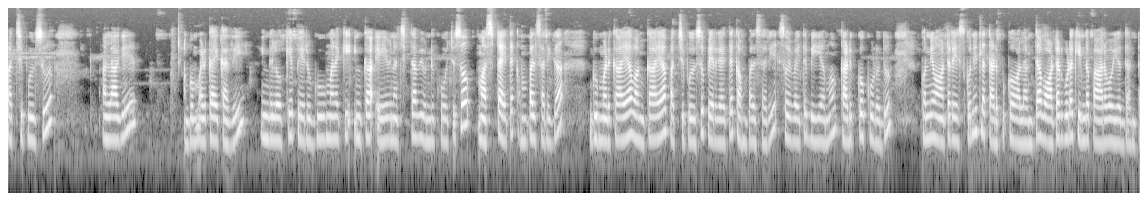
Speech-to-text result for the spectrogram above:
పచ్చి పులుసు అలాగే గుమ్మడికాయ కర్రీ. ఇందులోకే పెరుగు మనకి ఇంకా ఏవి నచ్చితే అవి వండుకోవచ్చు. సో మస్ట్ అయితే కంపల్సరీగా గుమ్మడికాయ వంకాయ పచ్చి పులుసు పెరుగు అయితే కంపల్సరీ. సో ఇవైతే బియ్యము కడుక్కోకూడదు. కొన్ని వాటర్ వేసుకొని ఇట్లా తడుపుకోవాలంతే. ఆ వాటర్ కూడా కింద పారబోయొద్దంట.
